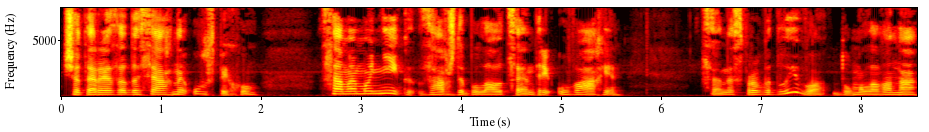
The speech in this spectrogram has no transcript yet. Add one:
що Тереза досягне успіху. Саме Монік завжди була у центрі уваги. Це несправедливо, думала вона,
